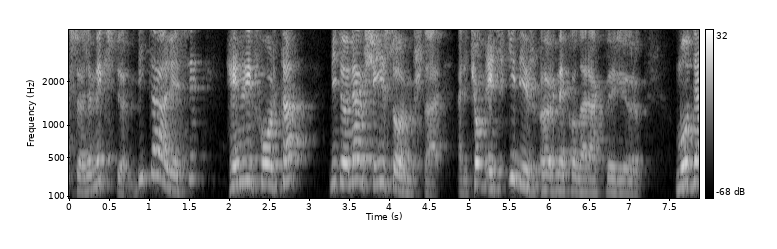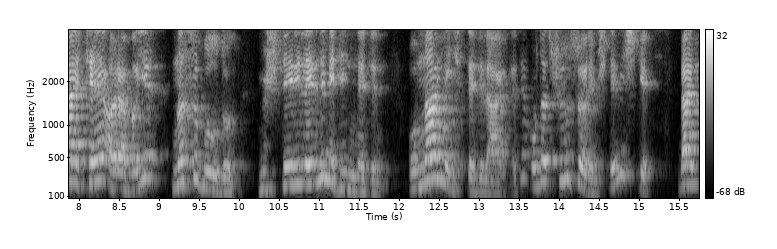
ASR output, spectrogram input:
söylemek istiyorum. Bir tanesi Henry Ford'a bir dönem şeyi sormuşlar. Hani çok eski bir örnek olarak veriyorum. Model T arabayı nasıl buldun? Müşterilerini mi dinledin? Onlar mı istediler dedi. O da şunu söylemiş demiş ki ben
